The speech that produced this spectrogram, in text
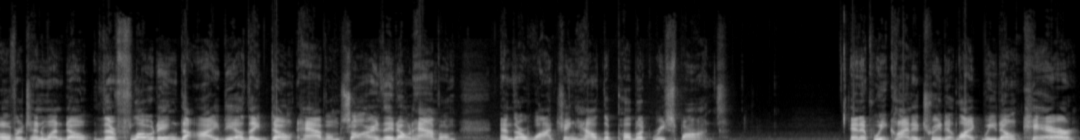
Overton window. They're floating the idea they don't have them. Sorry, they don't have them and they're watching how the public responds. And if we kind of treat it like we don't care,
